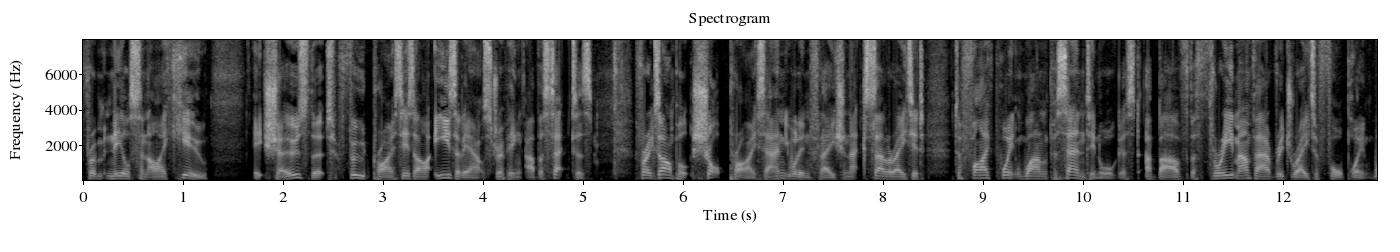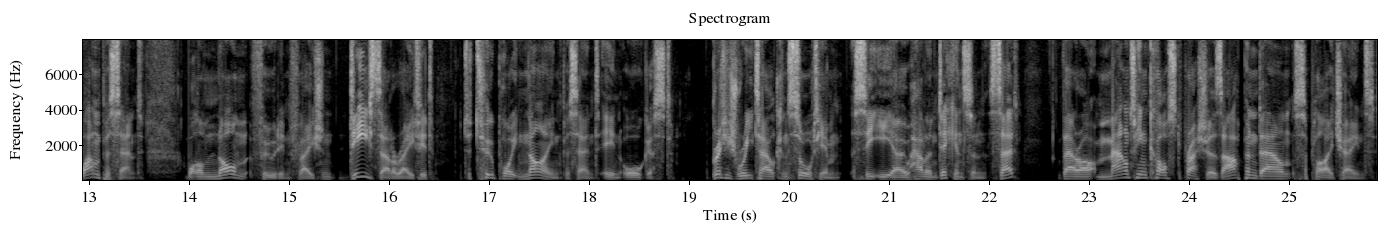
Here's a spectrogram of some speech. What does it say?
from Nielsen IQ. It shows that food prices are easily outstripping other sectors. For example, shop price annual inflation accelerated to 5.1% in August, above the three month average rate of 4.1%, while non food inflation decelerated to 2.9% in August. British Retail Consortium CEO Helen Dickinson said, there are mounting cost pressures up and down supply chains.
